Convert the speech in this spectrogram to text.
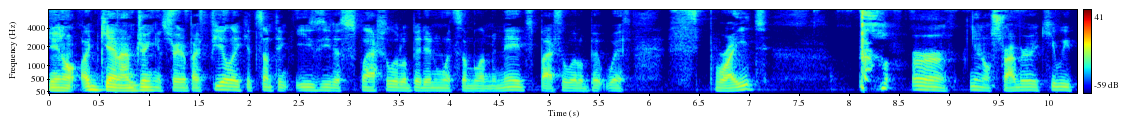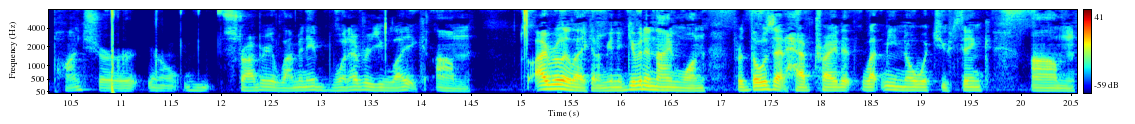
You know, again, I'm drinking straight up. I feel like it's something easy to splash a little bit in with some lemonade, splash a little bit with Sprite, or you know strawberry kiwi punch or you know strawberry lemonade whatever you like um so i really like it. I'm going to give it a 9-1 for those that have tried it let me know what you think. Um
